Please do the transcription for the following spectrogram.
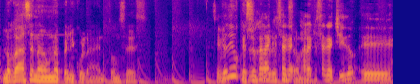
lo hacen a una película. Entonces, Sí, Yo digo que pues sí ojalá, que salga, ojalá que salga chido. eh,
